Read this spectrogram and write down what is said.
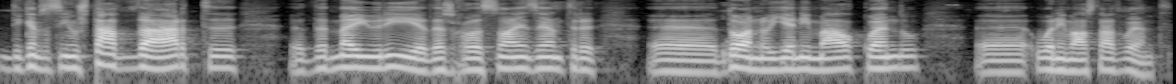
digamos assim, o estado da arte uh, da maioria das relações entre dono e animal quando o animal está doente.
